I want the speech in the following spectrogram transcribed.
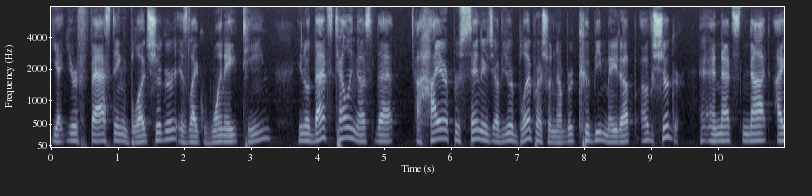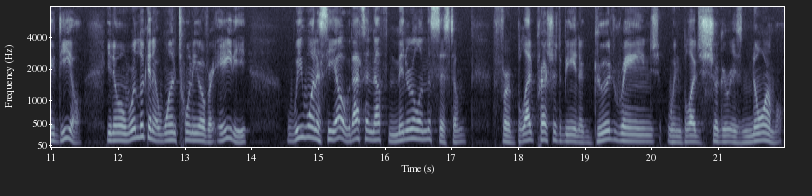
yet your fasting blood sugar is like 118, you know, that's telling us that a higher percentage of your blood pressure number could be made up of sugar. And that's not ideal. You know, when we're looking at 120 over 80, we want to see, oh, that's enough mineral in the system for blood pressure to be in a good range when blood sugar is normal.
